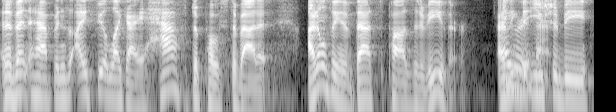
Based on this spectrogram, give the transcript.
an event happens, I feel like I have to post about it. I don't think that that's positive either. I, I think that you that. should be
